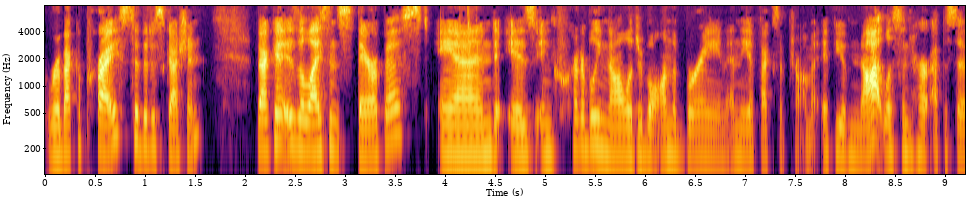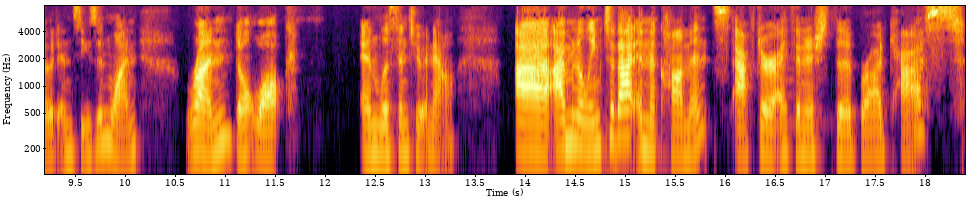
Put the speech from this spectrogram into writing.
Rebecca Price to the discussion. Becca is a licensed therapist and is incredibly knowledgeable on the brain and the effects of trauma. If you have not listened to her episode in season one, run, don't walk, and listen to it now. Uh, I'm going to link to that in the comments after I finish the broadcast.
